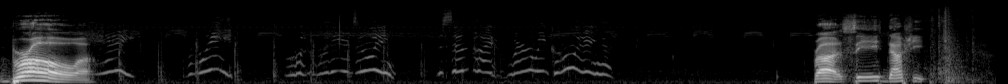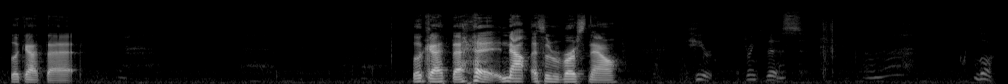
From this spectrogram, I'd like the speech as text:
Bro. Hey, wait! What, what are you doing? Senpai, where are we going? Bruh, see? Now she. Look at that. Look at that. Now, it's a reverse now. Here, drink this. Look,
